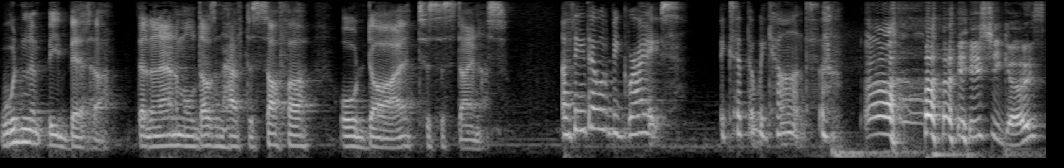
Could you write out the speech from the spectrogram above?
wouldn't it be better that an animal doesn't have to suffer or die to sustain us? I think that would be great, except that we can't. Ah, here she goes.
